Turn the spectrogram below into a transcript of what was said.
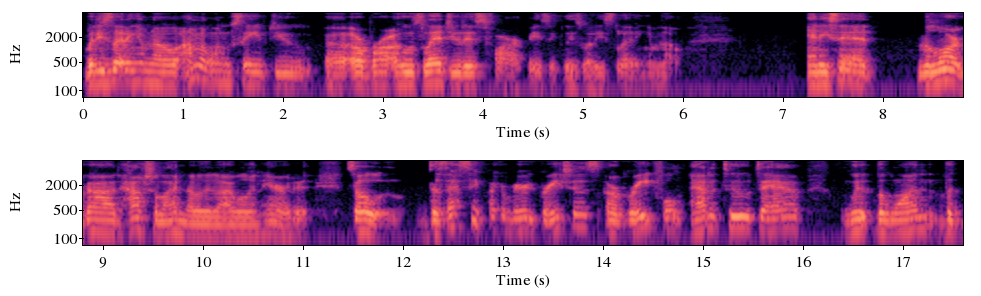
but he's letting him know, I'm the one who saved you, uh, or brought, who's led you this far, basically, is what he's letting him know. And he said, The Lord God, how shall I know that I will inherit it? So, does that seem like a very gracious or grateful attitude to have with the one, the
